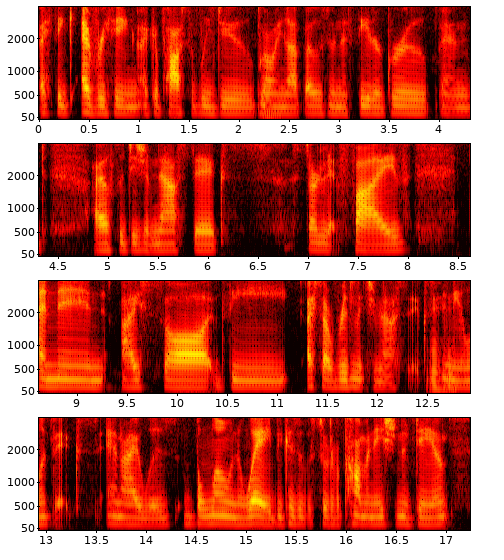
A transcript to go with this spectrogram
I think, everything I could possibly do growing up. I was in a theater group and I also did gymnastics, started at five. And then I saw the I saw rhythmic gymnastics in the Olympics, and I was blown away because it was sort of a combination of dance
